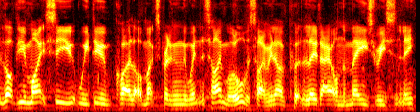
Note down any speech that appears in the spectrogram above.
a lot of you might see we do quite a lot of muck spreading in the winter time, well all the time. I've put the load out on the maize recently.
